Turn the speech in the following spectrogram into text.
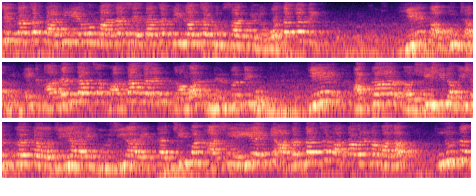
शेताचं पाणी येऊन माझ्या शेताच्या पिकाचं नुकसान केलं होतं का नाही? हे ताबून जाते एक आनंदाचं वातावरण गावात निर्मिती होते. हे आपला श्री श्री रविशंकर जी आहे गुरुजी आहे त्यांची पण अशी यही आहे की आनंदाचं वातावरण आम्हाला पूर्ण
